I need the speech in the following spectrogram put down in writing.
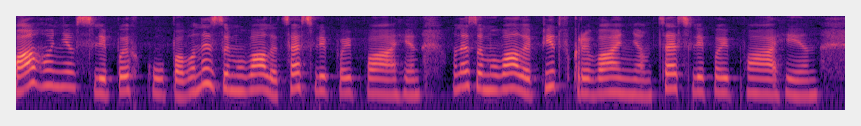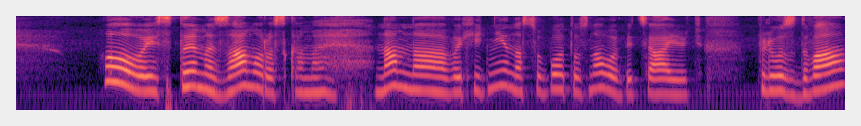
пагонів сліпих купа. Вони зимували, це сліпий пагін. Вони зимували під вкриванням, це сліпий пагін. Ой, з тими заморозками. Нам на вихідні, на суботу знову обіцяють плюс 2.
